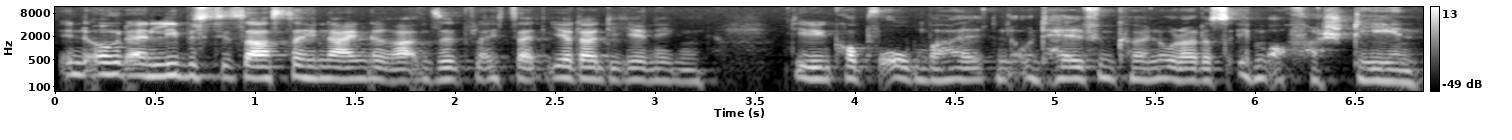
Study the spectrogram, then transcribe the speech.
in irgendein Liebesdesaster hineingeraten sind. Vielleicht seid ihr da diejenigen, die den Kopf oben behalten und helfen können oder das eben auch verstehen.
